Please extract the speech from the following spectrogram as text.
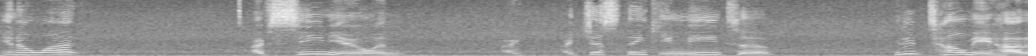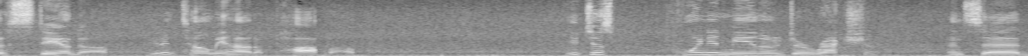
you know what? I've seen you, and I I just think you need to. You didn't tell me how to stand up. You didn't tell me how to pop up. You just pointed me in a direction and said,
